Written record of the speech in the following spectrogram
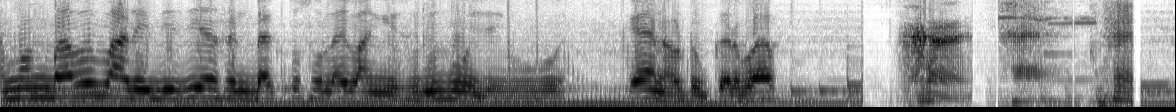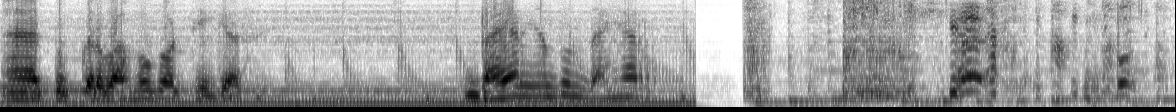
এমন ভাবে বাড়ি দিতে আছেন ব্যাগ তো সোলাই ভাঙি চুরি হয়ে যাবে ওই কেন টুকার বাপ? হ্যাঁ। টুকার বাপও কর ঠিক আছে। দায়ার জানতো দায়ার।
